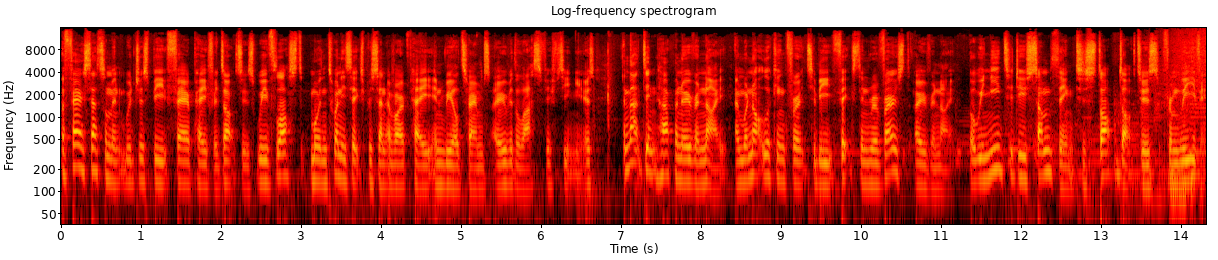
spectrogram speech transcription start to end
A fair settlement would just be fair pay for doctors. We've lost more than 26% of our pay in real terms over the last 15 years. And that didn't happen overnight, and we're not looking for it to be fixed and reversed overnight. But we need to do something to stop doctors from leaving.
